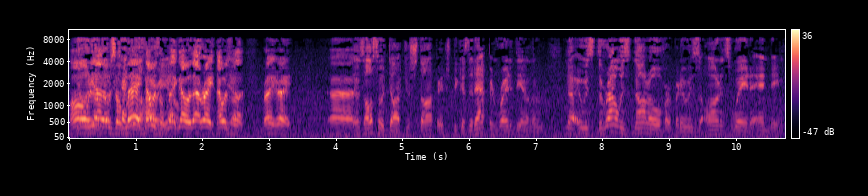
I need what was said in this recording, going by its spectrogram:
Oh No, no, yeah, that, was the leg. That was the leg. That was that right. That was Yeah. the right, right. Uh, There was also a doctor stoppage because it happened right at the end of the. No, it was the round was not over, but it was on its way to ending.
